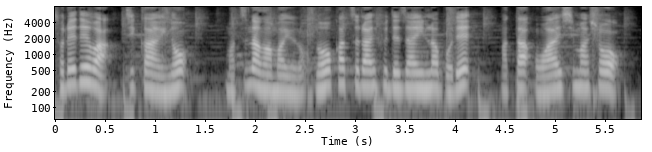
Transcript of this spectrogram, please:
それでは次回の松永真由の脳活ライフデザインラボでまたお会いしましょう。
